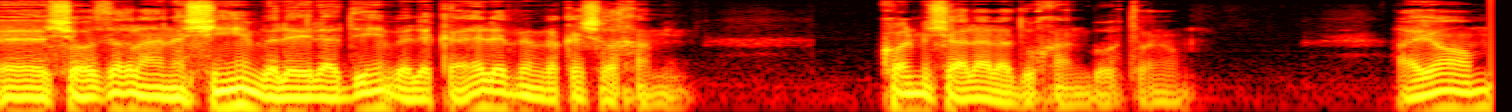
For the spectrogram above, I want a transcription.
אה, שעוזר לאנשים ולילדים ולכאלה ומבקש רחמים. כל מי שעלה לדוכן באותו יום. היום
